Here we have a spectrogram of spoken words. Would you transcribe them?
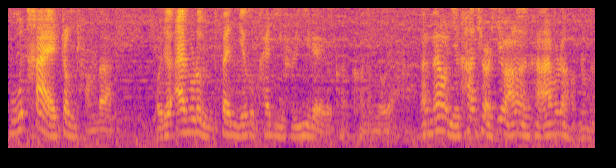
不太正常的，我觉得埃弗顿赛季结束排第十一，这个可可能有点儿啊。哎，没有，你看切尔西完了，看埃弗顿很正常。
